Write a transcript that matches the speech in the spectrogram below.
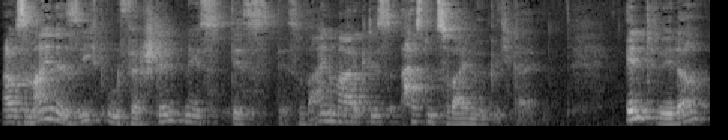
Aus meiner Sicht und Verständnis des, des Weinmarktes hast du zwei Möglichkeiten. Entweder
